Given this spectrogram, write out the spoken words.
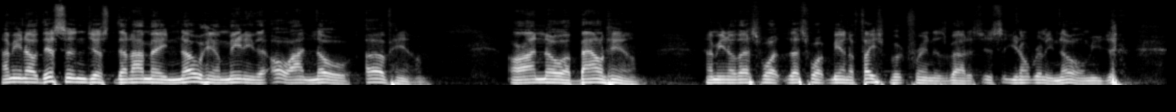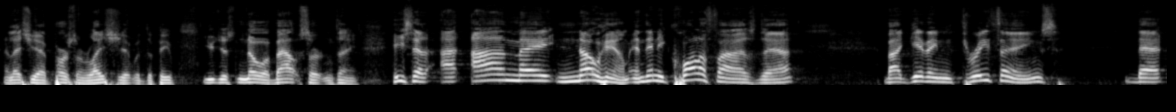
I mean, no, this isn't just that I may know him, meaning that, oh, I know of him or I know about him. I mean, you know, that's what, that's what being a Facebook friend is about. It's just, you don't really know them. You just, unless you have personal relationship with the people, you just know about certain things. He said, I, I may know him. And then he qualifies that by giving three things that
